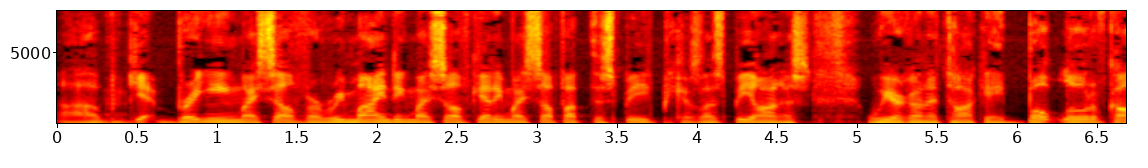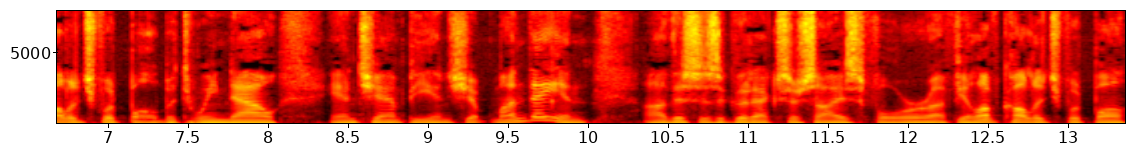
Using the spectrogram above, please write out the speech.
uh, get, bringing myself or reminding myself, getting myself up to speed. Because let's be honest, we are going to talk a boatload of college football between now and Championship Monday, and uh, this is a good exercise for uh, if you love college football,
